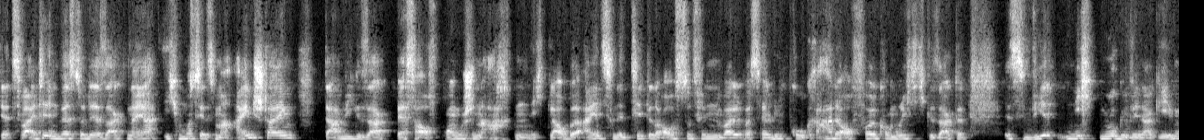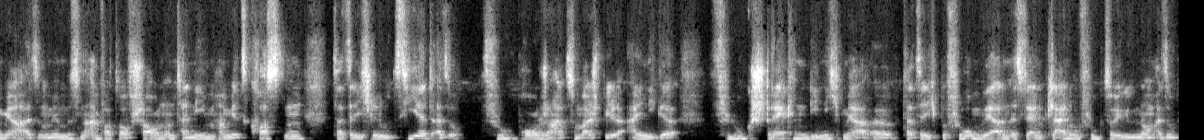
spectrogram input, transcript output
Der zweite Investor, der sagt, naja, ich muss jetzt mal einsteigen, da wie gesagt besser auf Branchen achten. Ich glaube, einzelne Titel rauszufinden, weil was Herr Lübko gerade auch vollkommen richtig gesagt hat, es wird nicht nur Gewinner geben. Ja, also wir müssen einfach drauf schauen, Unternehmen haben jetzt Kosten tatsächlich reduziert. Also Flugbranche hat zum Beispiel einige Flugstrecken, die nicht mehr äh, tatsächlich beflogen werden. Es werden kleinere Flugzeuge genommen. Also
